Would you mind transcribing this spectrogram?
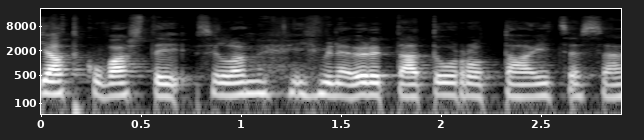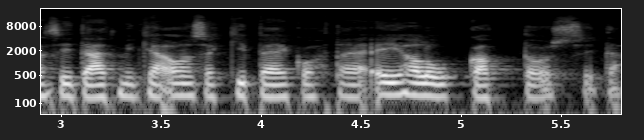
jatkuvasti silloin ihminen yrittää turruttaa itsessään sitä, että mikä on se kipeä kohta ja ei halua katsoa sitä.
